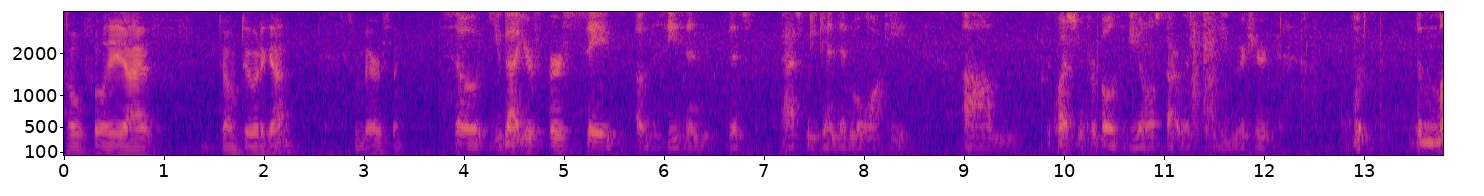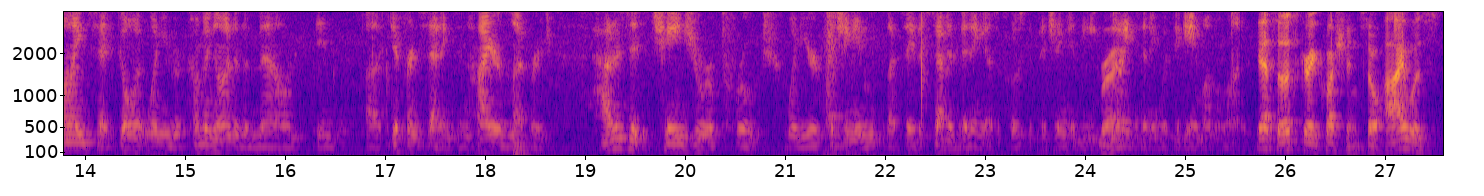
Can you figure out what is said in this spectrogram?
Hopefully, I don't do it again. It's embarrassing. So you got your first save of the season this past weekend in Milwaukee. Um, the question for both of you, and I'll start with you, Richard. What the mindset going when you were coming onto the mound in uh, different settings and higher leverage? How does it change your approach when you're pitching in, let's say, the seventh inning as opposed to pitching in the Right. ninth inning with the game on the line? Yeah, so that's a great question. So I was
